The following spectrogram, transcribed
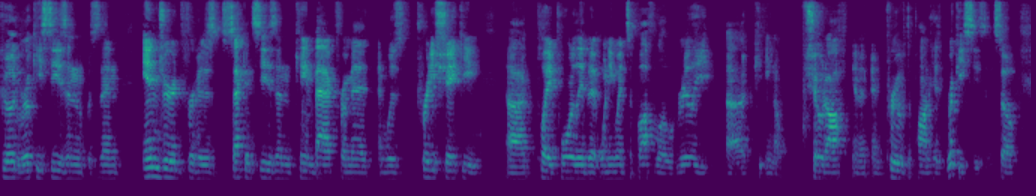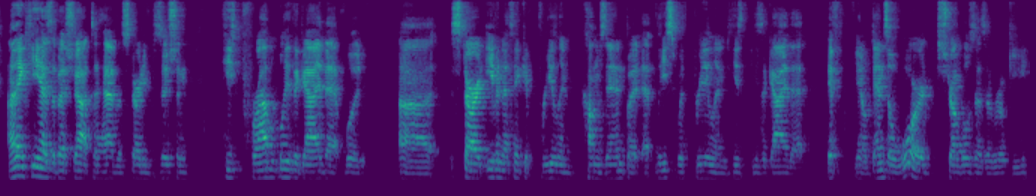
good rookie season, was then injured for his second season, came back from it, and was pretty shaky. Uh, played poorly, but when he went to Buffalo, really, uh, you know, showed off and, and proved upon his rookie season. So I think he has the best shot to have the starting position. He's probably the guy that would uh, start, even I think if Breeland comes in, but at least with Breeland, he's, he's a guy that if you know Denzel Ward struggles as a rookie,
